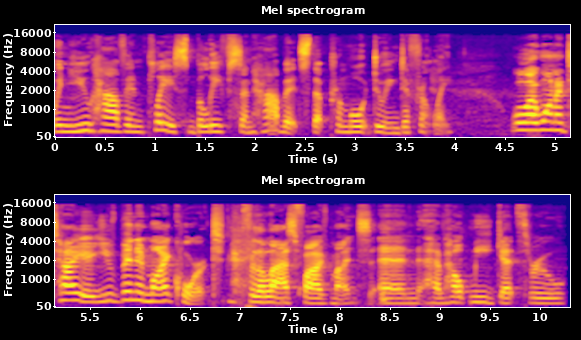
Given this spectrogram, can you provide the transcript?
when you have in place beliefs and habits that promote doing differently. Well, I want to tell you, you've been in my court for the last five months and have helped me get through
